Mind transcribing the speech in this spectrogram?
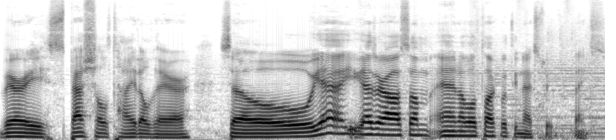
very special title there. So, yeah, you guys are awesome, and I will talk with you next week. Thanks.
